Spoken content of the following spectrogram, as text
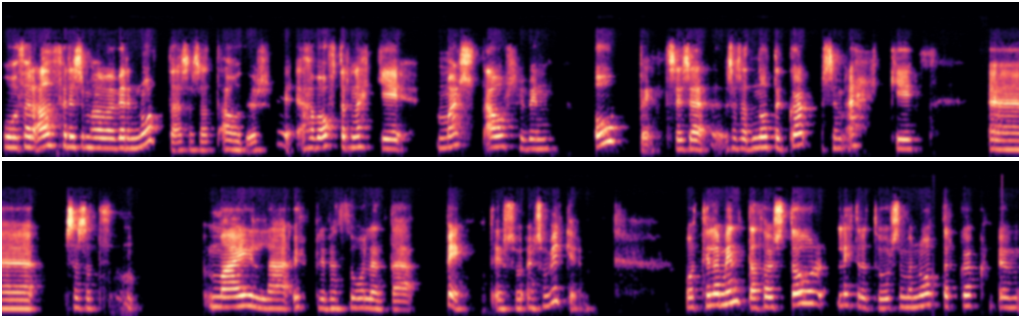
og þar aðferði sem hafa verið notað sagt, áður hafa oftar en ekki mælt áhrifin óbeint, sem sagt, nota gögn sem ekki uh, sem sagt, mæla upplifin þólenda beint eins og, eins og við gerum. Og til að mynda þá er stór litteratúr sem að notar gögn um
